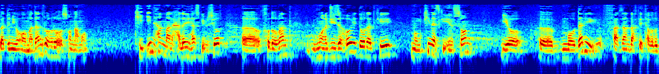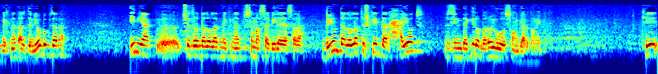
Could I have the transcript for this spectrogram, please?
به دنیا آمدن راه را آسان نمون که این هم مرحله هست که بسیار خداوند معجزه های دارد که ممکن است که انسان یا مادری فرزند وقتی تولد می‌کند از دنیا بگذرد. این یک چیز رو دلالت می‌کند ثم سبیل یسره دویم دلالتش که در حیات زندگی رو برای او آسان گردانید که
